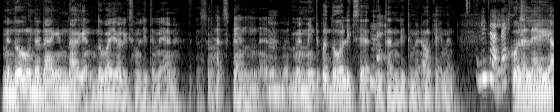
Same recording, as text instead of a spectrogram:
men då under dagen, dagen då var jag liksom lite mer så här eller- Mm. Men, men inte på ett dåligt sätt Nej. utan lite mer, okej men Lite alert. kolla läget, ah,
